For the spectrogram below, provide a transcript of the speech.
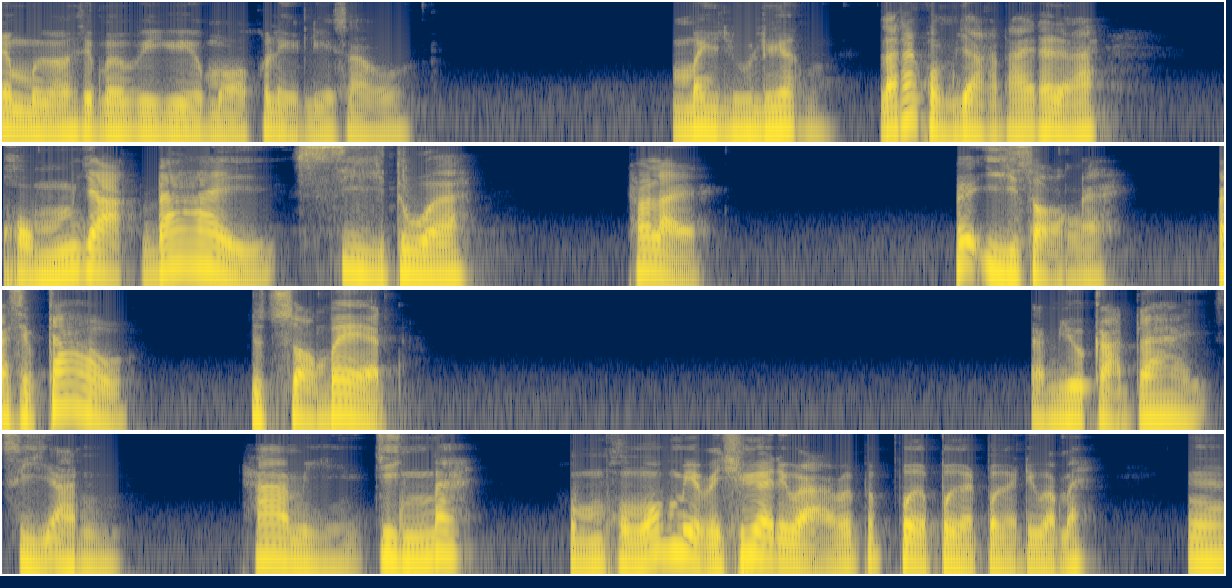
นเมอร์ซิมาวีวิวมอคูลเลตรีเซลไม่รู้เรื่อง แล้วถ้าผมอยากได้ถ้าเดี๋ยวนะผมอยากได้สี่ตัว เท่าไหร่เพื่อ e สองไง ดสิบเก้าจุดสองแปดแต่มีโอกาสได้สี่อัน ถ้ามีจริงไหมผมผมว่าไม่ไปเชื่อดีกว่าเปิดเปิดเปิดเปิดดีกว่าไหมเออ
